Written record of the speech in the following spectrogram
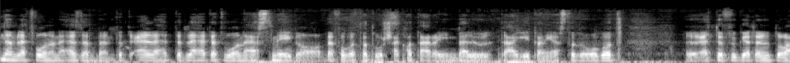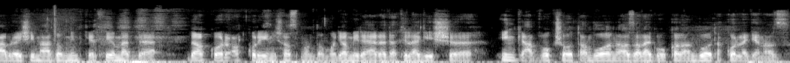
nem lett volna nehezebben, tehát el lehet, tehát lehetett volna ezt még a befogadhatóság határain belül tágítani ezt a dolgot. Ettől függetlenül továbbra is imádom mindkét filmet, de, de akkor, akkor én is azt mondom, hogy amire eredetileg is inkább voksoltam volna, az a Lego kaland volt, akkor legyen az.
